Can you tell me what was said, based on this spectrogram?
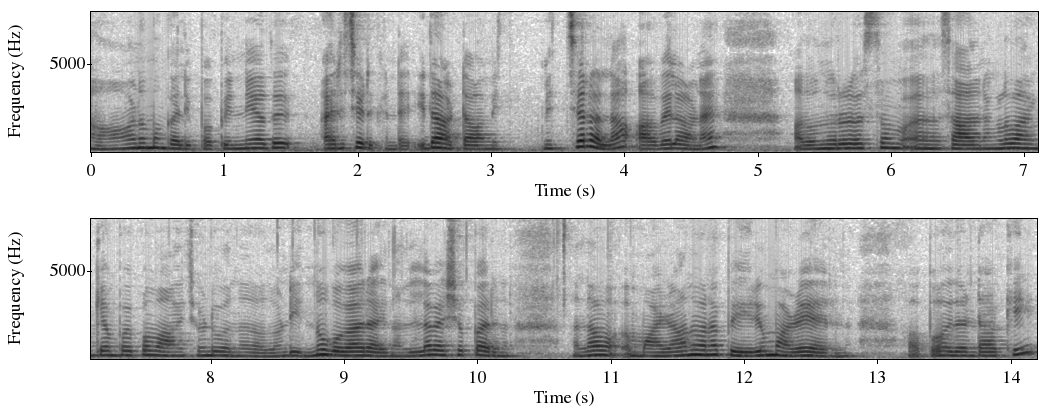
കാണുമ്പം കലിപ്പ. പിന്നെ അത് അരിച്ചെടുക്കണ്ടേ? ഇതാട്ടോ. മിച്ചറല്ല അവലാണ്. അതൊന്നൊരു ദിവസം സാധനങ്ങൾ വാങ്ങിക്കാൻ പോയപ്പോൾ വാങ്ങിച്ചുകൊണ്ട് വന്നത്. അതുകൊണ്ട് ഇന്ന് ഉപകാരമായി. നല്ല വിശപ്പായിരുന്നു. നല്ല മഴ എന്ന് പറഞ്ഞാൽ പേരും മഴയായിരുന്നു. അപ്പോൾ ഇതുണ്ടാക്കി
